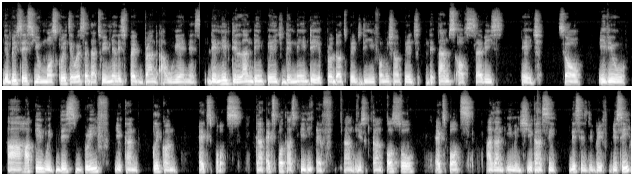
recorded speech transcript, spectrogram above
the brief says you must create a website that will mainly spread brand awareness. They need the landing page they need the product page the information page the terms of service page. So if you are happy with this brief you can click on exports You can export as PDF and you can also export as an image. You can see this is the brief. You see,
